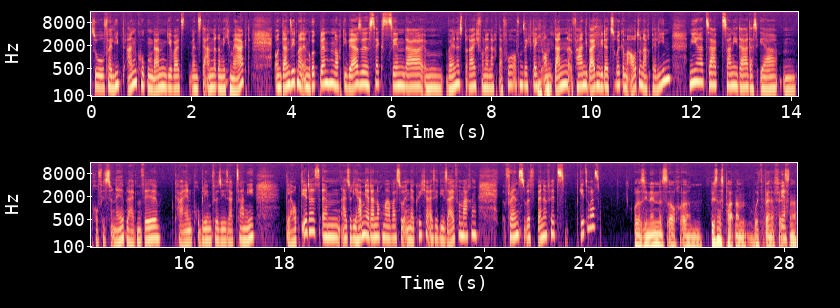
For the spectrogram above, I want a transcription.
so verliebt angucken, dann jeweils, wenn es der andere nicht merkt. Und dann sieht man in Rückblenden noch diverse Sexszenen da im Wellnessbereich von der Nacht davor offensichtlich. Mhm. Und dann fahren die beiden wieder zurück im Auto nach Berlin. Nihat sagt Sunny da, dass er hm, professionell bleiben will. Kein Problem für sie, sagt Sunny. Glaubt ihr das? Ähm, also die haben ja dann noch mal was so in der Küche, als sie die Seife machen. Friends with Benefits, geht sowas? Oder sie nennen es auch ähm, Business Partner with Benefits. Ja. Ne?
